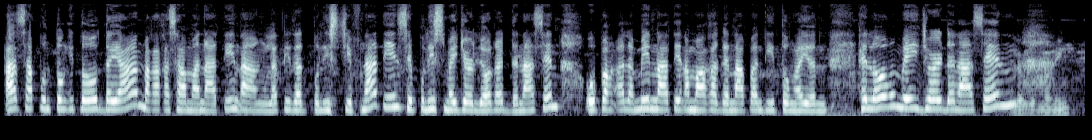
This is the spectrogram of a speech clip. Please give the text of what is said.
At sa puntong ito, Dayan, makakasama natin ang Latinidad Police Chief natin, si Police Major Leonard Danasen, upang alamin natin ang mga kaganapan dito ngayon. Hello, Major Danasen. Hello, good morning.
